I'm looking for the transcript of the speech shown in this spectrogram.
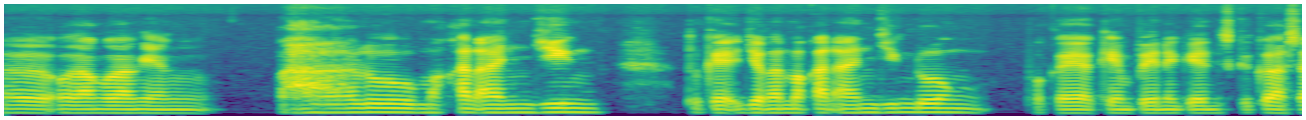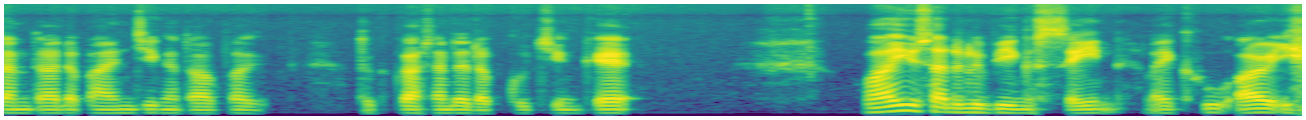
uh, orang-orang yang ah makan anjing tuh kayak jangan makan anjing dong pakai campaign against kekerasan terhadap anjing atau apa atau kekerasan terhadap kucing kayak why are you suddenly being a saint? Like who are you?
